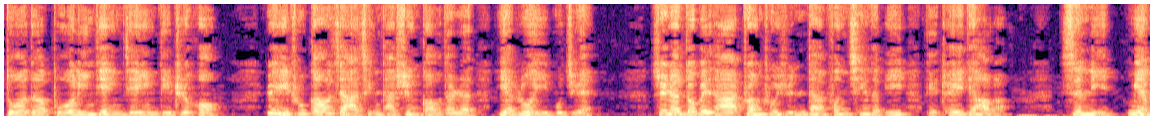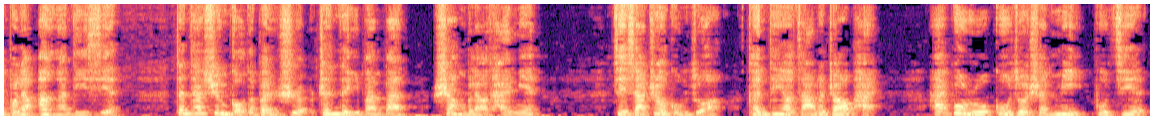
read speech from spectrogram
夺得柏林电影节影帝之后，愿意出高价请他训狗的人也络绎不绝。虽然都被他装出云淡风轻的逼给推掉了，心里免不了暗暗滴血。但他训狗的本事真的一般般，上不了台面。接下这工作。肯定要砸了招牌，还不如故作神秘不接。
